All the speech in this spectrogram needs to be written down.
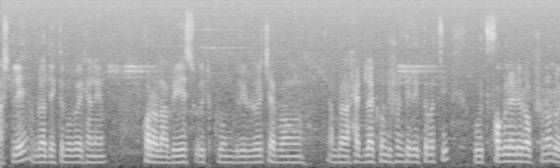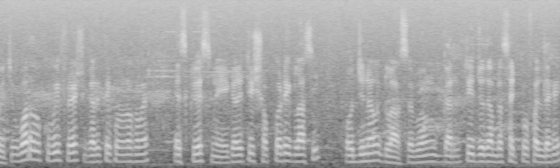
আসলে আমরা দেখতে পাবো এখানে করলা বেস উইথ ক্রোম গ্রিল রয়েছে এবং আমরা হেডলাইট কন্ডিশনটি দেখতে পাচ্ছি উইথ ফগলাইটের অপশনও রয়েছে। ওভারঅল খুবই ফ্রেশ গাড়িতে কোনো রকমের স্ক্রেচ নেই। গাড়িটির সবকটি গ্লাসই অরিজিনাল গ্লাস এবং গাড়িটির যদি আমরা সাইড প্রোফাইল দেখাই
